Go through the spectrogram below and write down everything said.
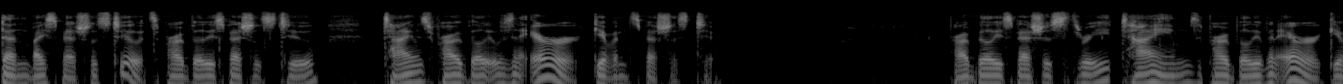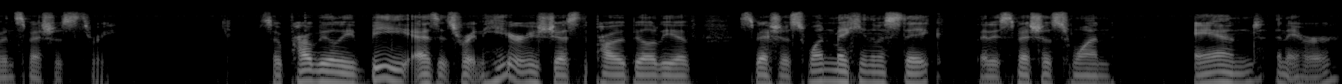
done by specialist 2. It's the probability of specialist 2 times the probability it was an error given specialist 2 probability of specialist 3 times the probability of an error given specialist 3. So probability of B, as it's written here, is just the probability of specialist 1 making the mistake, that is specialist 1 and an error,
